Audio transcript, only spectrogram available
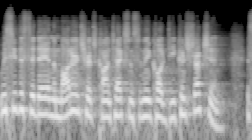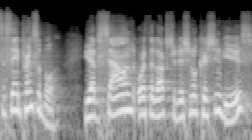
We see this today in the modern church context in something called deconstruction. It's the same principle. You have sound, orthodox, traditional Christian views,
